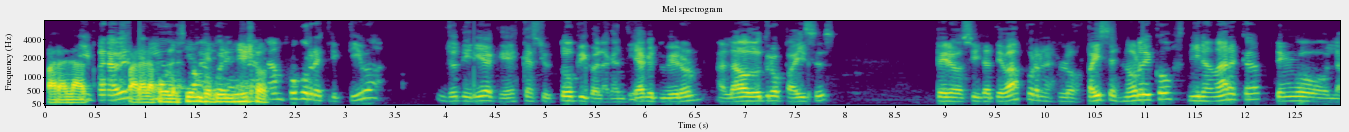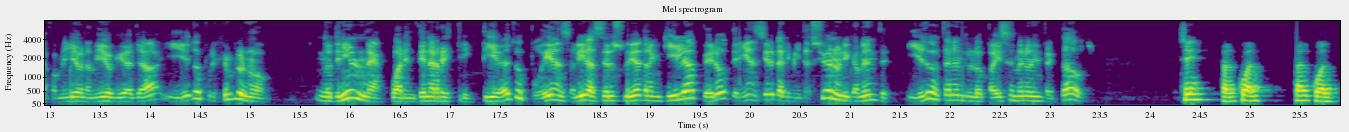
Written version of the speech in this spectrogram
para la, para, la población que tienen ellos. tan poco restrictiva, yo diría que es casi utópico la cantidad que tuvieron al lado de otros países. Pero si te vas por los países nórdicos, Dinamarca, tengo la familia de un amigo que vive allá, y ellos, por ejemplo, no, no tenían una cuarentena restrictiva. Ellos podían salir a hacer su vida tranquila, pero tenían cierta limitación únicamente. Y ellos están entre los países menos infectados. Sí, tal cual, tal cual.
